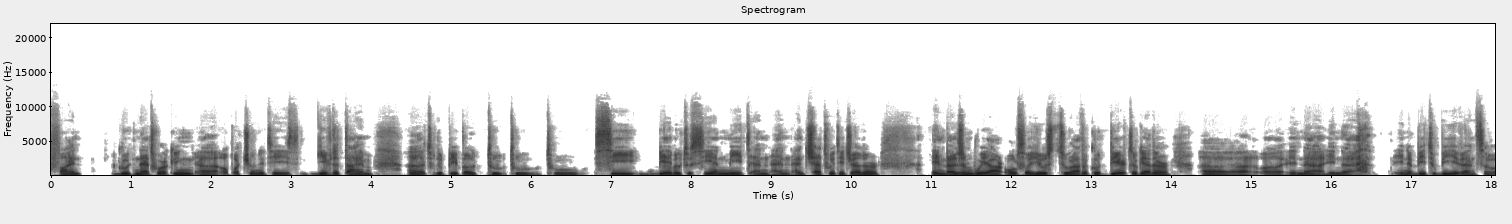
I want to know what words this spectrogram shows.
find good networking uh, opportunities give the time uh, to the people to to to see be able to see and meet and and, and chat with each other in Belgium, we are also used to have a good beer together uh, uh, in in in a B2B event. So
